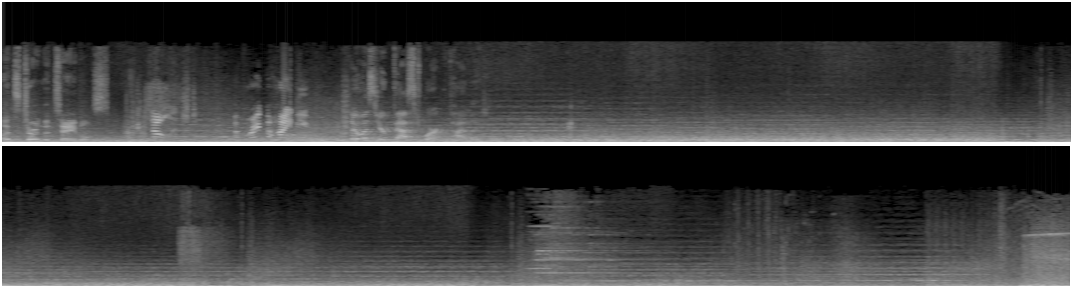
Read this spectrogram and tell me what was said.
Let's turn the tables. Acknowledged. I'm right behind you. Show us your best work, pilot.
